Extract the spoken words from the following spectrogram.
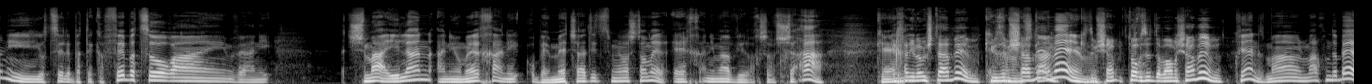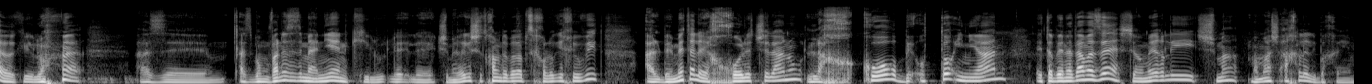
אני יוצא לבתי קפה בצהריים, ואני... שמע, אילן, אני אומר לך, אני באמת שאלתי את עצמי מה שאתה אומר, איך אני מעביר עכשיו שעה, כן? איך אני לא משתעמם? כי זה לא משעמם. כי זה משעמם. טוב, זה דבר משעמם. כן, אז מה, על מה אנחנו נדבר, כאילו? אז, אה, אז במובן הזה זה מעניין, כאילו, ל, ל, כשמרגע שהתחלנו לדבר על פסיכולוגיה חיובית, על באמת על היכולת שלנו לחקור באותו עניין את הבן אדם הזה, שאומר לי, שמע, ממש אחלה לי בחיים.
